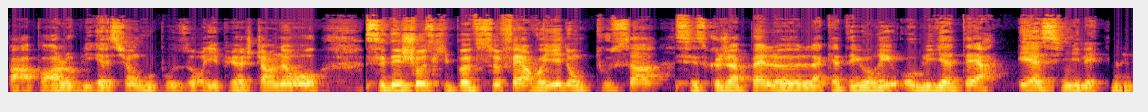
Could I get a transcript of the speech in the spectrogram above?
par rapport à l'obligation que vous auriez pu acheter en euros. C'est des choses qui peuvent se faire. Vous voyez, donc tout ça, c'est ce que j'appelle la catégorie obligataire et assimilée. Mmh.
